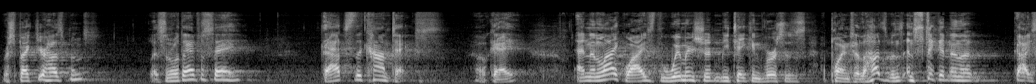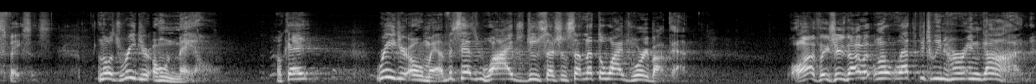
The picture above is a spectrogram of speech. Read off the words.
respect your husbands. Listen to what they have to say. That's the context, okay? And then likewise, the women shouldn't be taking verses pointing to the husbands and sticking in the guys' faces. In other words, read your own mail, okay? Read your own mail. If it says wives do such and such, let the wives worry about that. Well, I think she's not. Well, that's between her and God.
